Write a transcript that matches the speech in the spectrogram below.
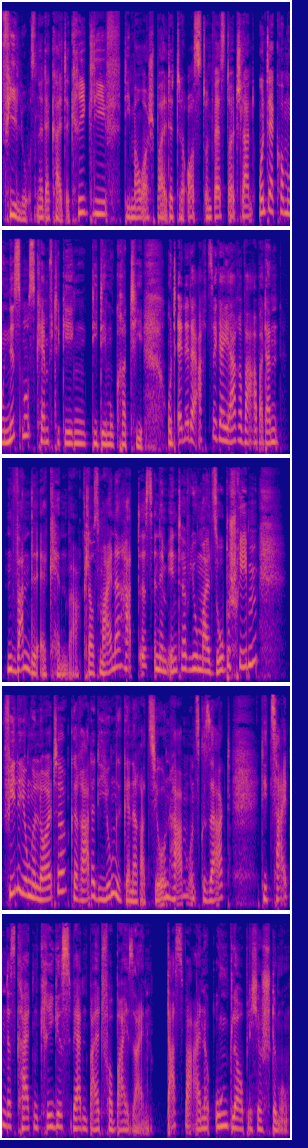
viel los. Ne? Der Kalte Krieg lief, die Mauer spaltete Ost- und Westdeutschland und der Kommunismus kämpfte gegen die Demokratie. Und Ende der 80er Jahre war aber dann ein Wandel erkennbar. Klaus Meine hat es in dem Interview mal so beschrieben, Viele junge Leute, gerade die junge Generation, haben uns gesagt, die Zeiten des Kalten Krieges werden bald vorbei sein. Das war eine unglaubliche Stimmung.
